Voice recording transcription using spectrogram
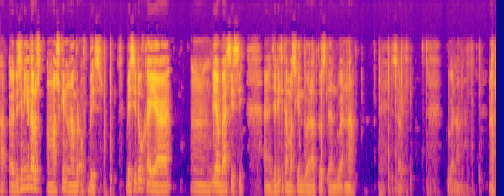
uh, di sini kita harus masukin number of base. Base itu kayak hmm, ya basis sih. Nah, jadi kita masukin 200 dan 26. Eh, sorry. 26. Nah,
